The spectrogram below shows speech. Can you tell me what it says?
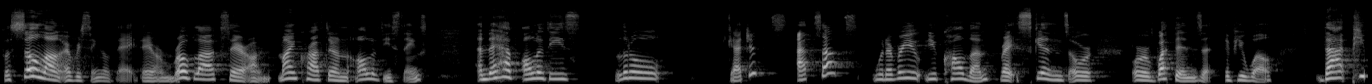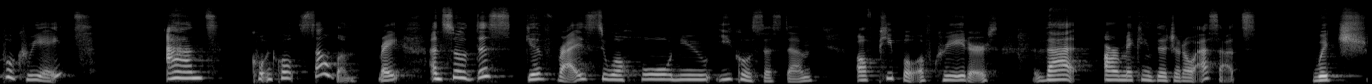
for so long every single day. They're on Roblox, they're on Minecraft, they're on all of these things. And they have all of these little gadgets, assets, whatever you, you call them, right? Skins or or weapons, if you will, that people create and quote unquote sell them, right? And so this give rise to a whole new ecosystem of people, of creators that are making digital assets, which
